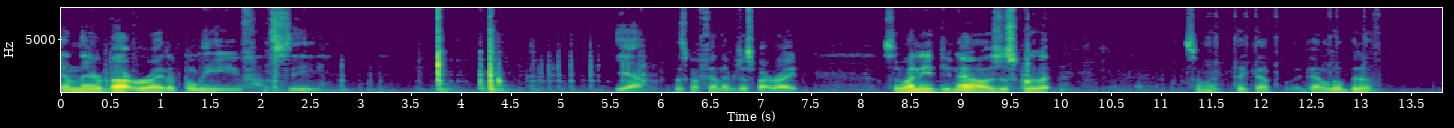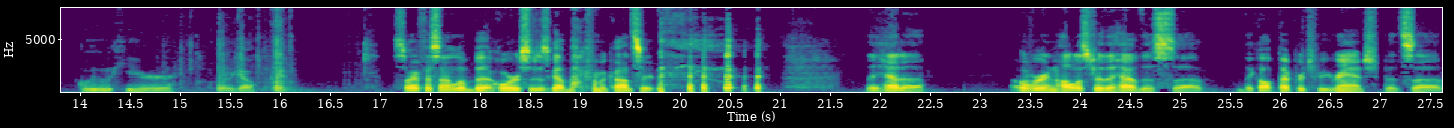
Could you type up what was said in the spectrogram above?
in there about right, I believe. Let's see yeah, that's going to fit in there just about right. So what I need to do now is just glue it. So I'm going to pick up, I got a little bit of glue here. There we go. Sorry if I sound a little bit hoarse. I just got back from a concert. they had a, over in Hollister, they have this, uh, they call it Pepper Tree Ranch, but it's, uh,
